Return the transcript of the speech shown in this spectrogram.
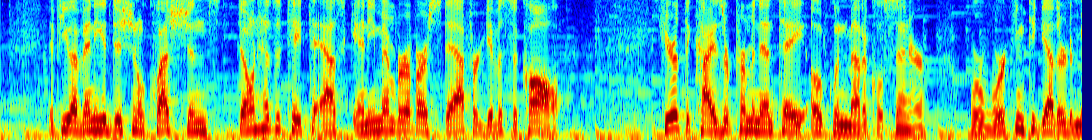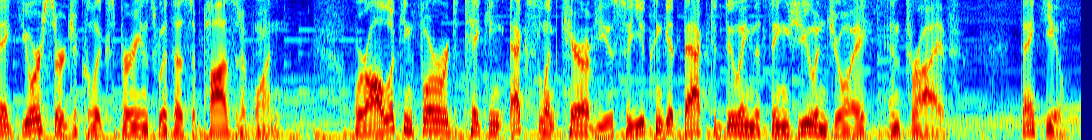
If you have any additional questions, don't hesitate to ask any member of our staff or give us a call. Here at the Kaiser Permanente Oakland Medical Center, we're working together to make your surgical experience with us a positive one. We're all looking forward to taking excellent care of you so you can get back to doing the things you enjoy and thrive. Thank you.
